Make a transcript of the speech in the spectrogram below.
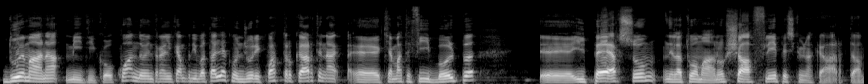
Due mana, mitico. Quando entra nel campo di battaglia congiuri quattro carte eh, chiamate Feebolp. Eh, il perso nella tua mano, shuffli e peschi una carta.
